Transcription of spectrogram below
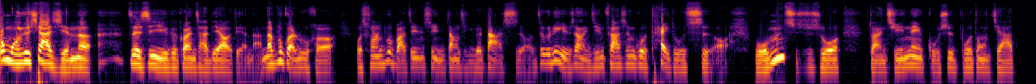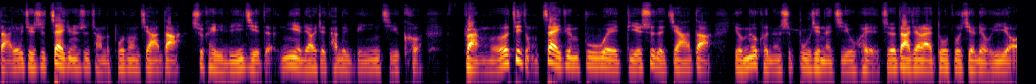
通膨就下行了，这也是一个观察的要点了。那不管如何，我从来不把这件事情当成一个大事哦。这个历史上已经发生过太多次哦。我们只是说，短期内股市波动加大，尤其是债券市场的波动加大是可以理解的。你也了解它的原因即可。反而这种债券部位跌势的加大，有没有可能是部件的机会？值得大家来多做些留意哦。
